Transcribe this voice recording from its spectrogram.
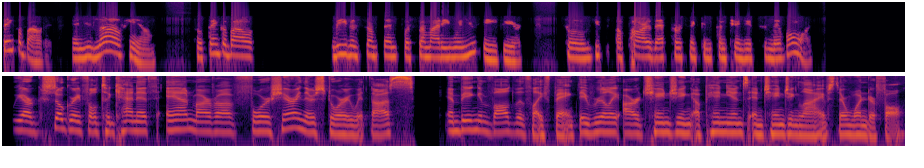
think about it. And you love him. So think about leaving something for somebody when you leave here. So you, a part of that person can continue to live on. We are so grateful to Kenneth and Marva for sharing their story with us and being involved with LifeBank. They really are changing opinions and changing lives. They're wonderful.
